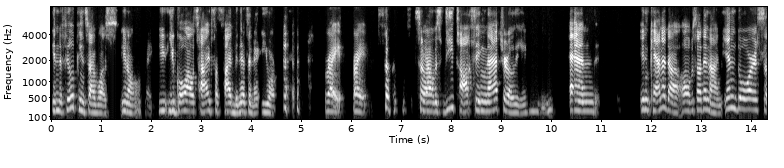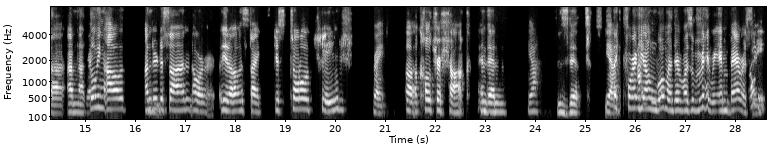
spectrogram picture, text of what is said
in the Philippines, I was, you know, right. you, you go outside for five minutes and you're right, right. So, so yeah. I was detoxing naturally, mm-hmm. and in Canada, all of a sudden I'm indoors. Uh, I'm not right. going out under mm-hmm. the sun, or you know, it's like just total change. Right. Uh, a culture shock, and then yeah, zipped. Yeah. Like for a young woman, there was very embarrassing. Right.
